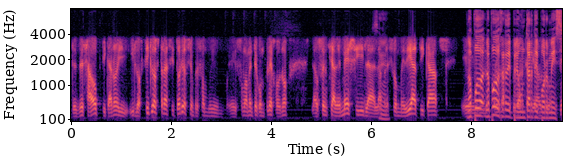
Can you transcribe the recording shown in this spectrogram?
desde esa óptica, ¿no? Y, y los ciclos transitorios siempre son muy eh, sumamente complejos, ¿no? La ausencia de Messi, la, presión mediática. No eh, puedo- no puedo dejar de preguntarte por Messi.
